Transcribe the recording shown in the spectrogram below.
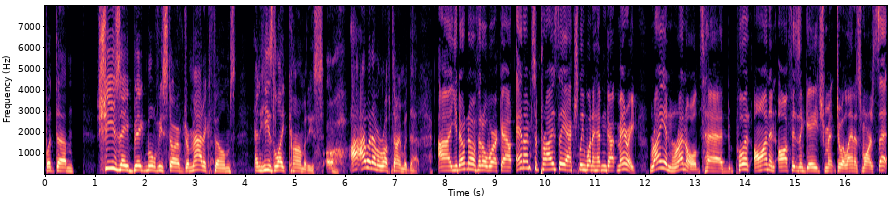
but um, she's a big movie star of dramatic films, and he's light comedies. I, I would have a rough time with that. Uh, you don't know if it'll work out, and I'm surprised they actually went ahead and got married. Ryan Reynolds had put on and off his engagement to Alanis Morissette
